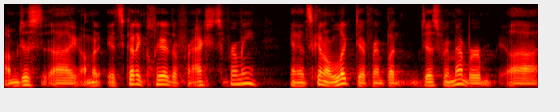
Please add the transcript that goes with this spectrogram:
I'm just, uh, I'm, it's going to clear the fractions for me, and it's going to look different. But just remember, uh,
